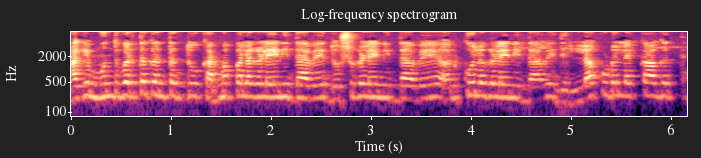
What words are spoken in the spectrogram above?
ಹಾಗೆ ಮುಂದೆ ಬರ್ತಕ್ಕಂಥದ್ದು ಕರ್ಮಫಲಗಳೇನಿದ್ದಾವೆ, ದೋಷಗಳೇನಿದ್ದಾವೆ, ಅನುಕೂಲಗಳೇನಿದ್ದಾವೆ, ಇದೆಲ್ಲ ಕೂಡ ಲೆಕ್ಕ ಆಗುತ್ತೆ.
